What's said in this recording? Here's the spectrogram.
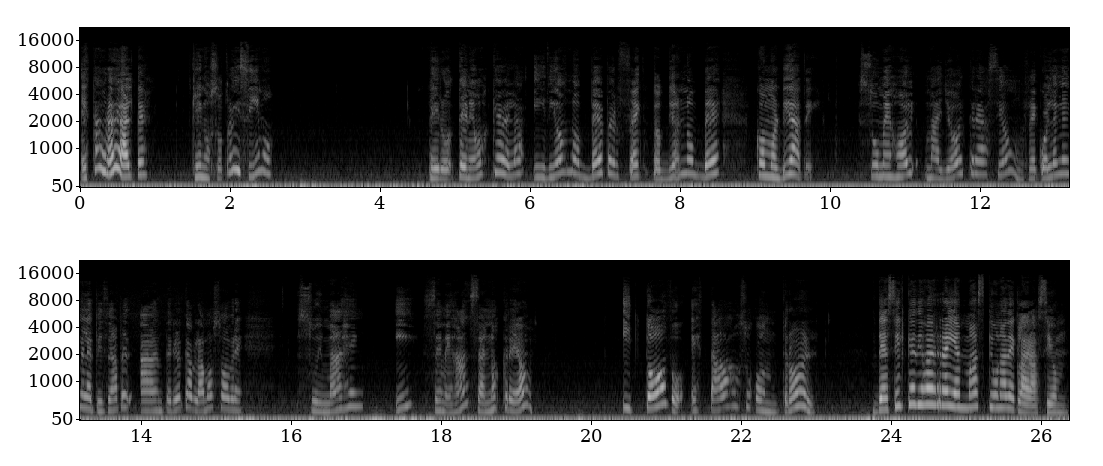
esta obra de arte que nosotros hicimos. Pero tenemos que verla y Dios nos ve perfecto. Dios nos ve como, olvídate, su mejor, mayor creación. Recuerden en el episodio anterior que hablamos sobre su imagen y semejanza. Él nos creó. Y todo está bajo su control. Decir que Dios es rey es más que una declaración.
